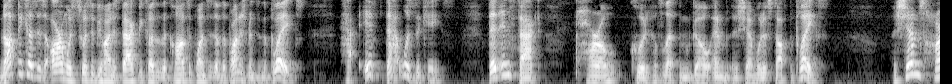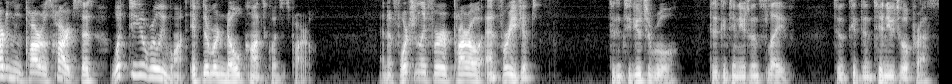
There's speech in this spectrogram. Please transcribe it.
not because his arm was twisted behind his back because of the consequences of the punishments and the plagues, if that was the case, then in fact Paro could have let them go and Hashem would have stopped the plagues. Hashem's hardening Paro's heart says, What do you really want if there were no consequences, Paro? And unfortunately for Paro and for Egypt, to continue to rule, to continue to enslave, to continue to oppress.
